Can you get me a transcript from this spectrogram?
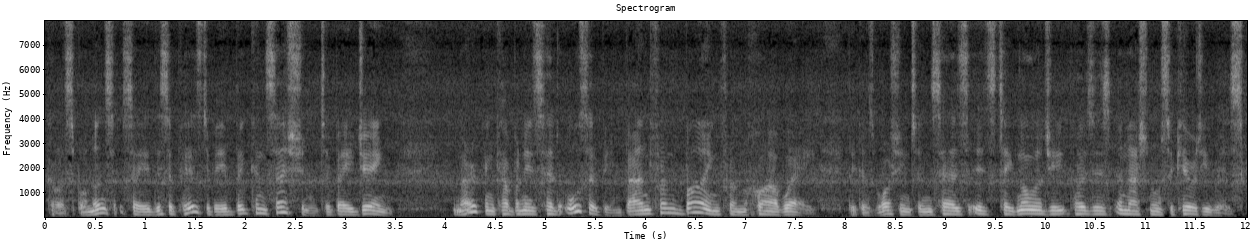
Correspondents say this appears to be a big concession to Beijing. American companies had also been banned from buying from Huawei because Washington says its technology poses a national security risk.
